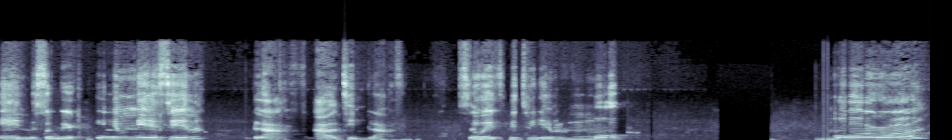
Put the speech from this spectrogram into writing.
end. So we're eliminating bluff, alti bluff. So it's between mo, moro,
